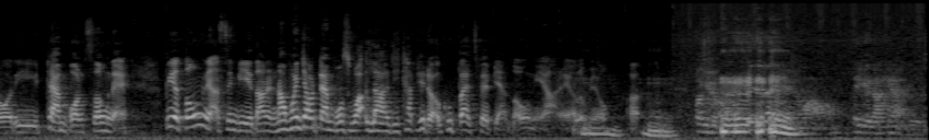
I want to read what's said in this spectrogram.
တော့ဒီ tampon သုံးတယ်ပြီးတော့သုံးနေတာအဆင်ပြေသားတယ်နောက်ပိုင်းကျတော့ tampon ဆိုတာ allergy ထပ်ဖြစ်တော့အခု pets ပဲပြန်သုံးနေရတယ်အဲ့လိုမျိုးဟုတ်ဟုတ်ပြီ။တေက လာခဲ့တာလို့ရှိတာ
